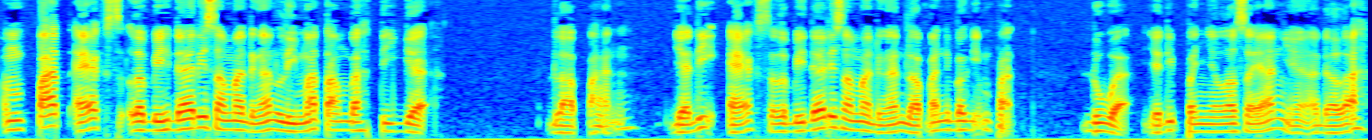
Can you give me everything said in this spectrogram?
4x lebih dari sama dengan 5 tambah 3 8 Jadi x lebih dari sama dengan 8 dibagi 4 2. Jadi penyelesaiannya adalah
